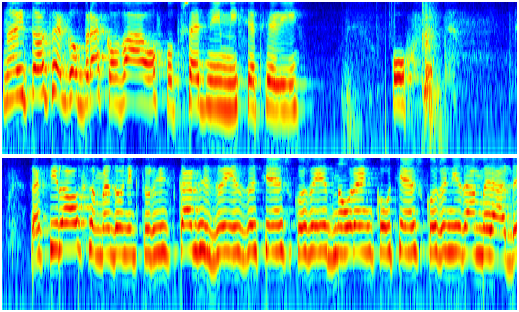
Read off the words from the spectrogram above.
No i to, czego brakowało w poprzedniej misie, czyli uchwyt. Za chwilę owszem będą niektórzy skarżyć, że jest za ciężko, że jedną ręką ciężko, że nie damy rady.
